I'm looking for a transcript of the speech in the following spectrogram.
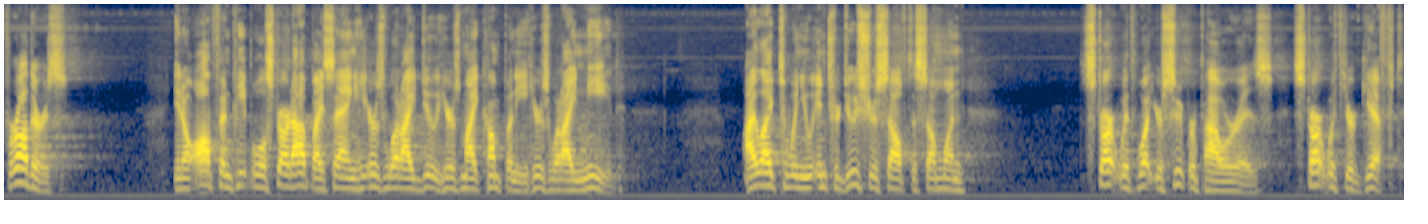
for others? You know, often people will start out by saying, Here's what I do, here's my company, here's what I need. I like to, when you introduce yourself to someone, start with what your superpower is, start with your gift,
